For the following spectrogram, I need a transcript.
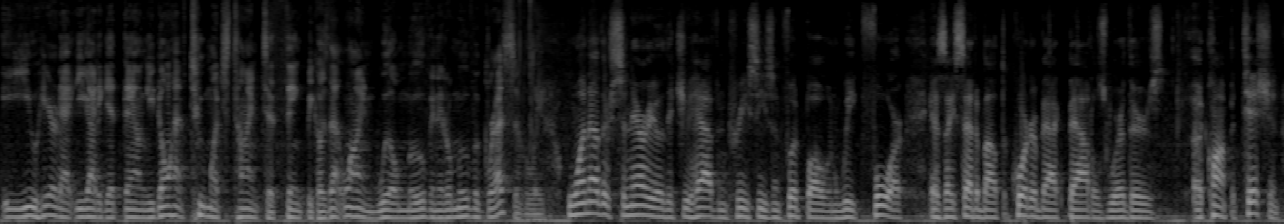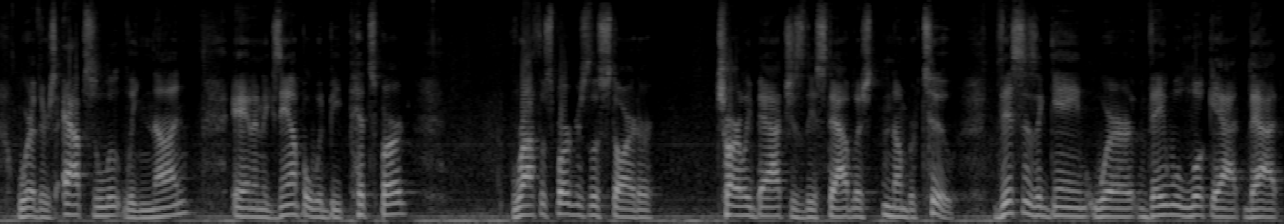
you hear that, you got to get down. You don't have too much time to think because that line will move and it'll move aggressively. One other scenario that you have in preseason football in week four, as I said about the quarterback battles where there's a competition, where there's absolutely none. And an example would be Pittsburgh. Roethlisberger's the starter. Charlie Batch is the established number two. This is a game where they will look at that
